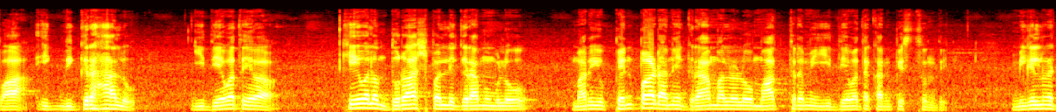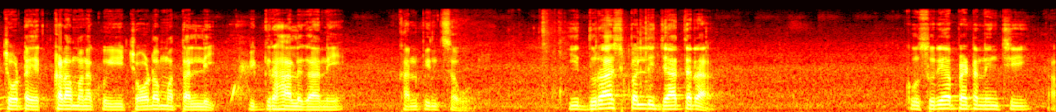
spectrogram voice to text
వా ఈ విగ్రహాలు ఈ దేవత కేవలం దురాష్పల్లి గ్రామంలో మరియు పెన్పాడ్ అనే గ్రామాలలో మాత్రమే ఈ దేవత కనిపిస్తుంది. మిగిలిన చోట ఎక్కడ మనకు ఈ చోడమ్మ తల్లి విగ్రహాలు కానీ కనిపించవు. ఈ దురాష్పల్లి జాతరకు సూర్యాపేట నుంచి ఆ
